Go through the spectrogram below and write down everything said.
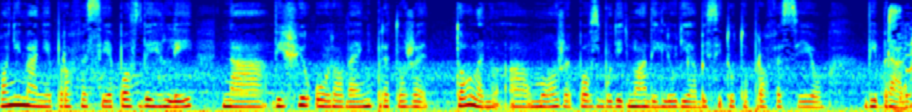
ponímanie profesie pozdvihli na vyššiu úroveň, pretože to len môže povzbudiť mladých ľudí, aby si túto profesiu vybrali.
